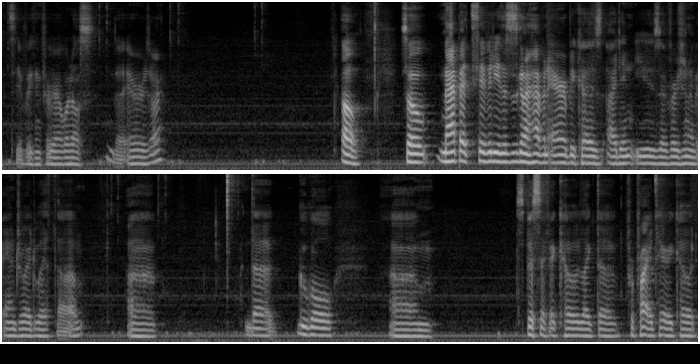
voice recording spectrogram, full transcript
Let's see if we can figure out what else the errors are. Oh, so map activity, this is going to have an error because I didn't use a version of Android with um, uh, the Google um, specific code, like the proprietary code.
